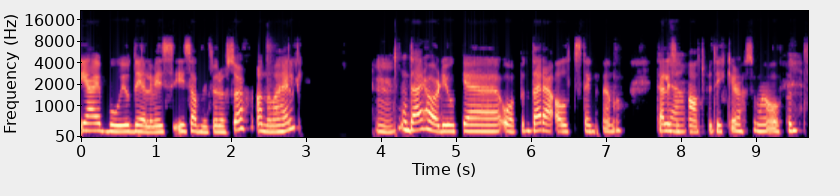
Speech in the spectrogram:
Jeg bor jo delvis i Sandefjord også, annenhver helg. Mm. Og der har de jo ikke åpent. Der er alt stengt ned nå. Det er liksom ja. matbutikker da, som er åpent.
